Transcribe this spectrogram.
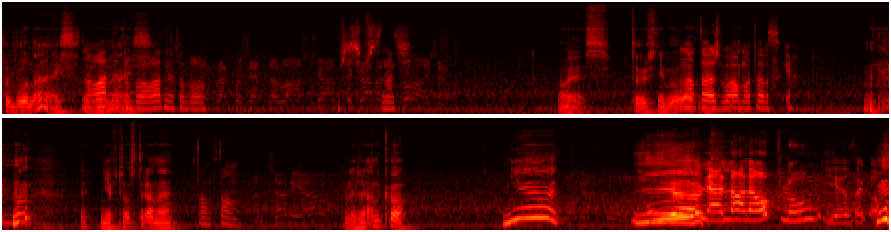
To było nice. To No było ładne nice. to było, ładne to było. Muszę ci przyznać. O jest, to już nie było No ładne. to już było amatorskie. Nie w tą stronę. W tą, w tą. Koleżanko. Nie! Jak? La, la, ale opluł! Jezu, jak opluł.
